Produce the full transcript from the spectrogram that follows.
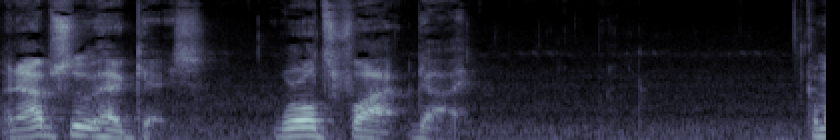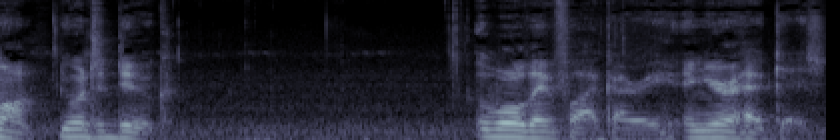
an absolute head case, world's flat guy. Come on, you went to Duke. The world ain't flat, Kyrie, and you're a head case.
